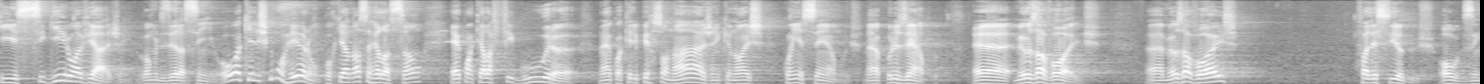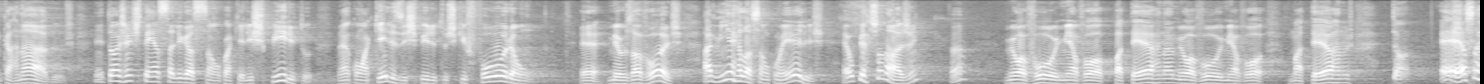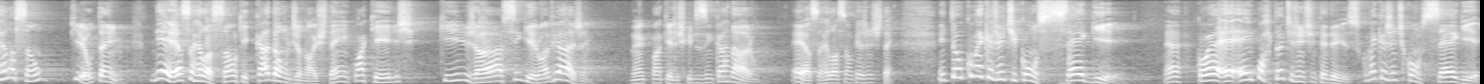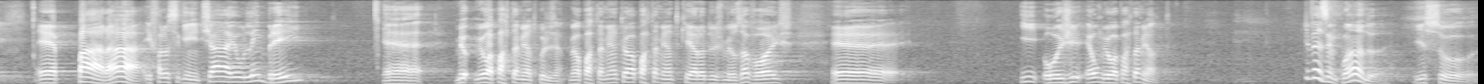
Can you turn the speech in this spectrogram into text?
que seguiram a viagem, vamos dizer assim, ou aqueles que morreram, porque a nossa relação é com aquela figura, né, com aquele personagem que nós conhecemos. Né? Por exemplo, é, meus avós. É, meus avós falecidos ou desencarnados. Então a gente tem essa ligação com aquele espírito, né, com aqueles espíritos que foram é, meus avós. A minha relação com eles é o personagem, tá? meu avô e minha avó paterna, meu avô e minha avó maternos. Então, é essa relação que eu tenho. E é essa relação que cada um de nós tem com aqueles que já seguiram a viagem, né? com aqueles que desencarnaram. É essa relação que a gente tem. Então, como é que a gente consegue. Né? É, é, é importante a gente entender isso. Como é que a gente consegue é, parar e falar o seguinte: ah, eu lembrei. É, meu, meu, apartamento, por exemplo. Meu apartamento é o apartamento que era dos meus avós. É, e hoje é o meu apartamento. De vez em quando, isso,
